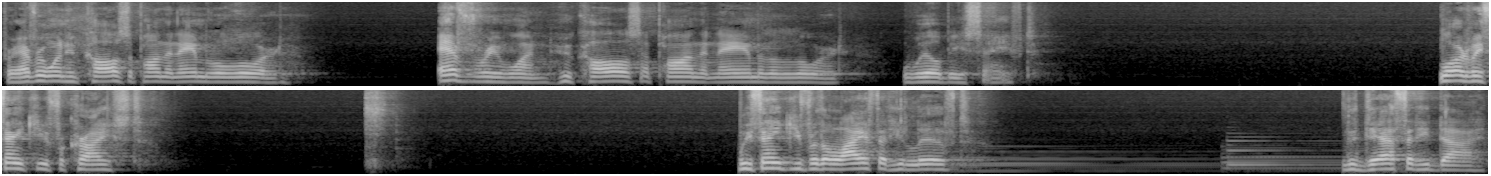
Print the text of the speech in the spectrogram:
For everyone who calls upon the name of the Lord, everyone who calls upon the name of the Lord will be saved. Lord, we thank you for Christ. We thank you for the life that he lived, the death that he died,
